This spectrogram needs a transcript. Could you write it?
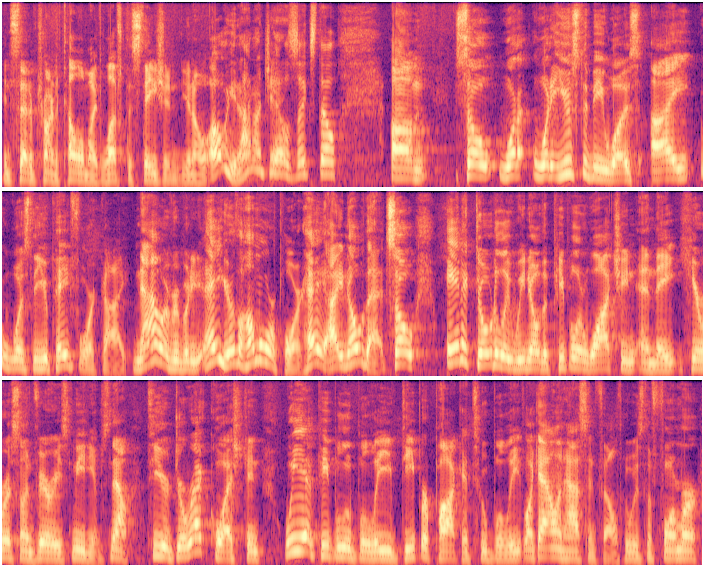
instead of trying to tell them I'd left the station. You know, oh, you're not on Channel Six still. Um, so what what it used to be was I was the you paid for it guy. Now everybody, hey, you're the Hummel Report. Hey, I know that. So anecdotally, we know that people are watching and they hear us on various mediums. Now, to your direct question, we have people who believe deeper pockets who believe, like Alan Hassenfeld, who is the former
